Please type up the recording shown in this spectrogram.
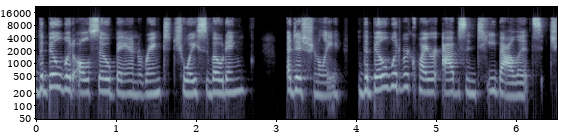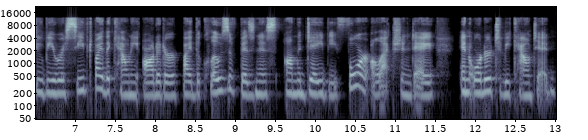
The bill would also ban ranked choice voting. Additionally, the bill would require absentee ballots to be received by the county auditor by the close of business on the day before Election Day in order to be counted.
